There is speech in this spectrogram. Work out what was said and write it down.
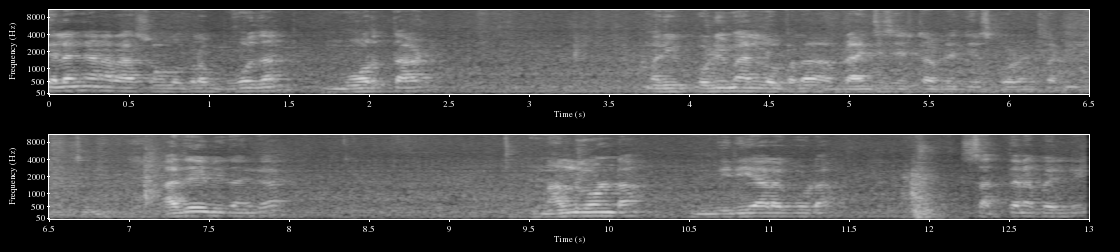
తెలంగాణ రాష్ట్రం లోపల బోధన్ మోర్తాడ్ మరియు కొడిమాల లోపల బ్రాంచెస్ ఎస్టాబ్లిష్ చేసుకోవడానికి పర్మిషన్ వచ్చింది. అదేవిధంగా నల్గొండ మిర్యాలగూడ సత్తెనపల్లి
